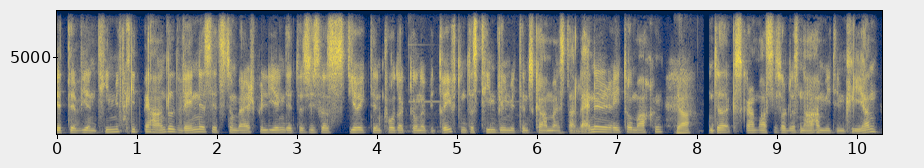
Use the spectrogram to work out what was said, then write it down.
wird der wie ein Teammitglied behandelt. Wenn es jetzt zum Beispiel irgendetwas ist, was direkt den Product Owner betrifft und das Team will mit dem Scrum Master alleine eine Retro machen ja. und der Scrum Master soll das nachher mit ihm klären,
